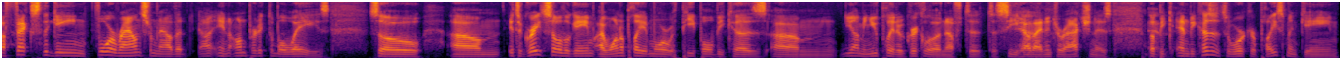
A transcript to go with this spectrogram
affects the game four rounds from now that uh, in unpredictable ways. So um, it's a great solo game. I want to play it more with people because um, yeah, I mean you played Agricola enough to, to see how that interaction is. But bec and because it's a worker placement game,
